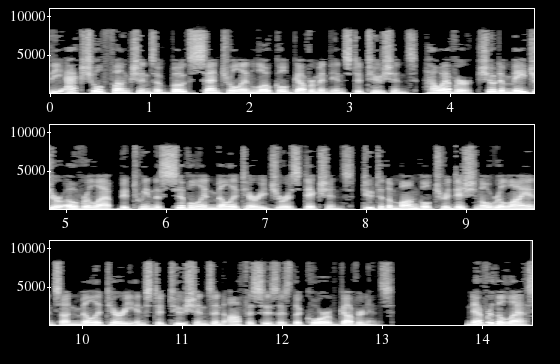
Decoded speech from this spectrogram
The actual functions of both central and local government institutions, however, showed a major overlap between the civil and military jurisdictions, due to the Mongol traditional reliance on military institutions and offices as the core of governance. Nevertheless,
